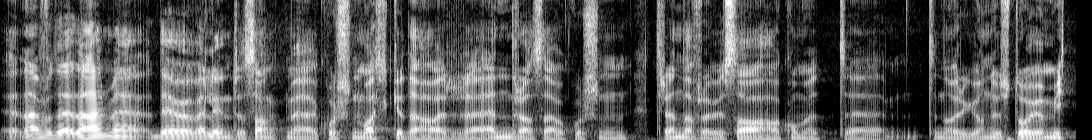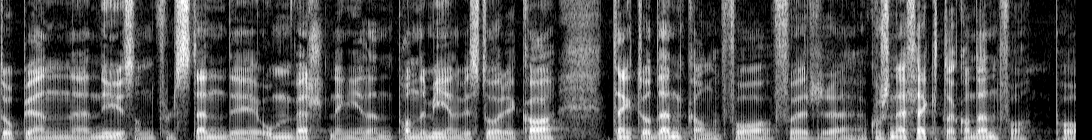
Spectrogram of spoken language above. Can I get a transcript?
Eh, nei, for det, det, med, det, er jo veldig interessant med hvordan markedet har eh, endra seg, og hvordan trender fra USA har kommet eh, til Norge. Og Nå står vi jo midt oppi en ny sånn fullstendig omveltning i den pandemien vi står i. Hva tenker du at den kan få for eh, Hvilke effekter kan den få på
